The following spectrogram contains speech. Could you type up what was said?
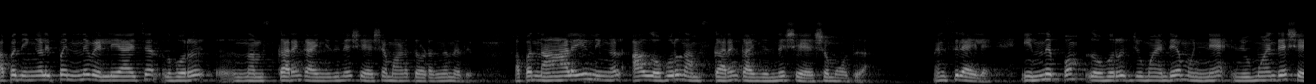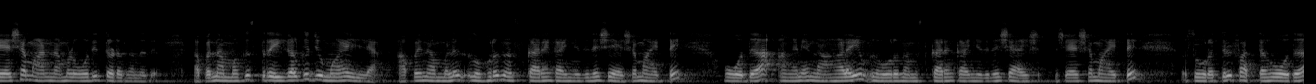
അപ്പോൾ നിങ്ങളിപ്പോൾ ഇന്ന് വെള്ളിയാഴ്ച ലൊഹറ് നമസ്കാരം കഴിഞ്ഞതിന് ശേഷമാണ് തുടങ്ങുന്നത്. അപ്പോൾ നാളെയും നിങ്ങൾ ആ ലൊഹറ് നമസ്കാരം കഴിഞ്ഞതിന് ശേഷം ഓതുക. മനസ്സിലായില്ലേ? ഇന്നിപ്പം ലൊഹർ ജുമാന്റെ മുന്നേ ജുമാന്റെ ശേഷമാണ് നമ്മൾ ഓതി തുടങ്ങുന്നത്. അപ്പം നമുക്ക് സ്ത്രീകൾക്ക് ജുമാ ഇല്ല. അപ്പം നമ്മൾ ലൊഹർ നമസ്കാരം കഴിഞ്ഞതിന് ശേഷമായിട്ട് ഓതുക. അങ്ങനെ നാളെയും ലോഹർ നമസ്കാരം കഴിഞ്ഞതിന് ശേഷം ശേഷമായിട്ട് സൂറത്തുൽ ഫത്തഹ് ഓതുക.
